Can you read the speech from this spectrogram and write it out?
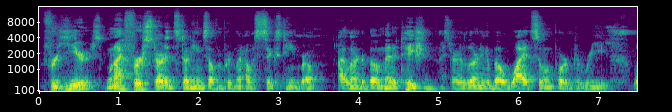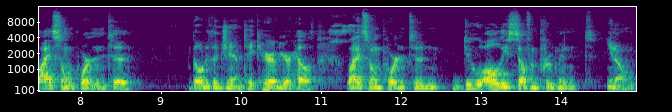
for years, when I first started studying self improvement, I was 16, bro. I learned about meditation. I started learning about why it's so important to read, why it's so important to go to the gym, take care of your health, why it's so important to do all these self improvement, you know,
